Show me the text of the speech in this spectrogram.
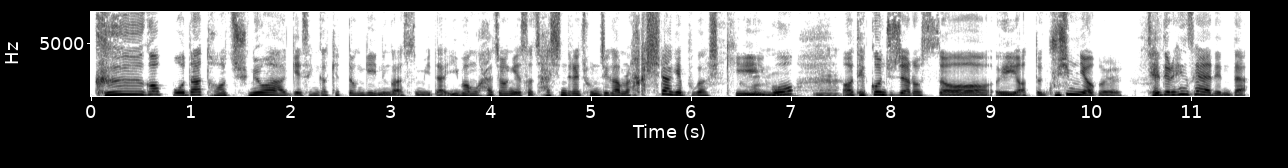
그것보다 더 중요하게 생각했던 게 있는 것 같습니다. 이번 과정에서 자신들의 존재감을 확실하게 부각시키고 뭐, 예. 어, 대권 주자로서의 어떤 구심력을 제대로 행사해야 된다.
